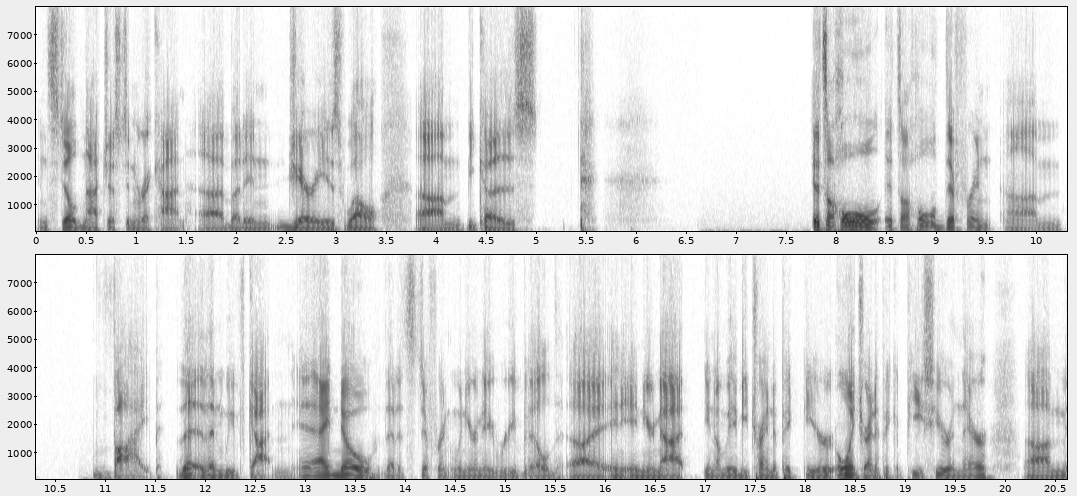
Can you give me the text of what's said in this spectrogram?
instilled not just in Rick Hahn, but in Jerry as well um, because it's a whole it's a whole different um, vibe than we've gotten. And I know that it's different when you're in a rebuild uh, and, and, you're not, you know, maybe trying to pick, you're only trying to pick a piece here and there um,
